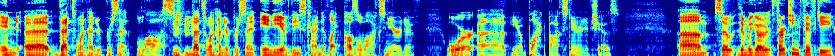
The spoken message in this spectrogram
and uh, that's 100% lost mm-hmm. that's 100% any of these kind of like puzzle box narrative or uh, you know black box narrative shows um, so then we go 1350.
